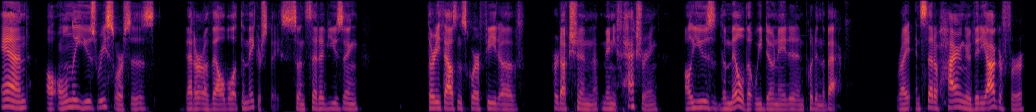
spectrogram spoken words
And I'll only use resources that are available at the makerspace. So instead of using 30,000 square feet of production manufacturing, I'll use the mill that we donated and put in the back, right? Instead of hiring a videographer,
